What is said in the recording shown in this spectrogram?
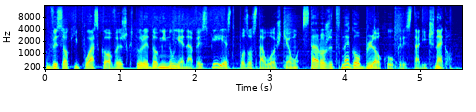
Wysoki płaskowyż, który dominuje na wyspie, jest pozostałością starożytnego bloku krystalicznego.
